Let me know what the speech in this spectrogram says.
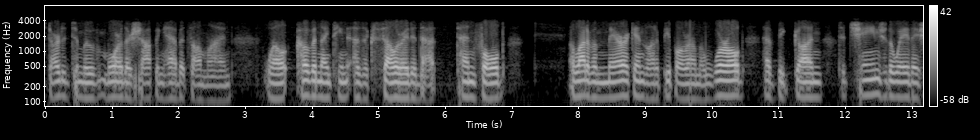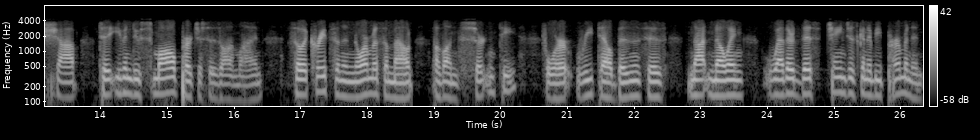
started to move more of their shopping habits online. Well, COVID 19 has accelerated that tenfold. A lot of Americans, a lot of people around the world have begun to change the way they shop, to even do small purchases online. So it creates an enormous amount of uncertainty for retail businesses, not knowing whether this change is going to be permanent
